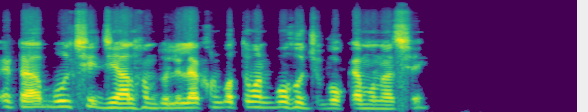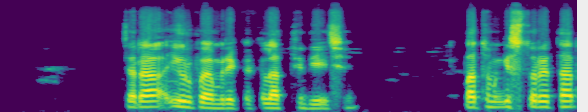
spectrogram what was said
এটা বলছি যে, আলহামদুলিল্লাহ, এখন বর্তমান বহু যুবক এমন আছে, যারা ইউরোপ আমেরিকাকে লাথি দিয়েছে। প্রাথমিক স্তরে তার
